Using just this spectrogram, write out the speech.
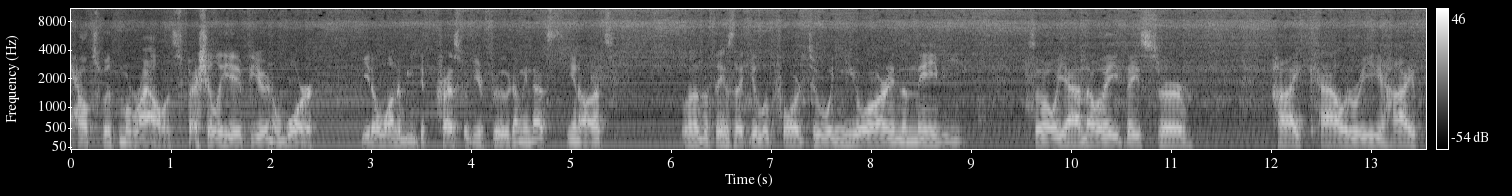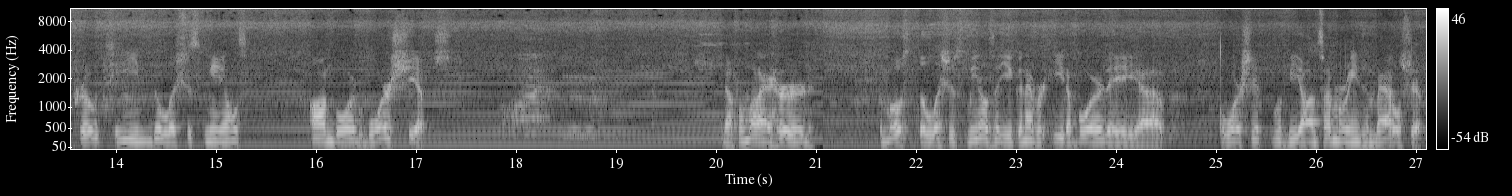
helps with morale, especially if you're in a war you don't want to be depressed with your food. I mean, that's, you know, that's one of the things that you look forward to when you are in the Navy. So, yeah, no, they, they serve high calorie, high protein, delicious meals on board warships. You know, from what I heard, the most delicious meals that you can ever eat aboard a, uh, a warship would be on submarines and battleships.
